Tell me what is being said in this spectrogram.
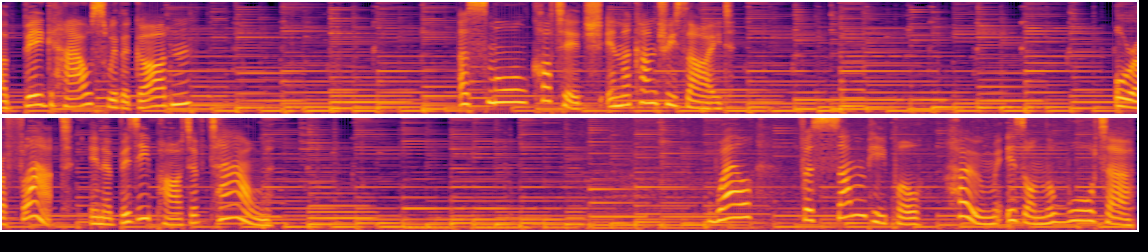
A big house with a garden? A small cottage in the countryside? Or a flat in a busy part of town? Well, for some people, home is on the water.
